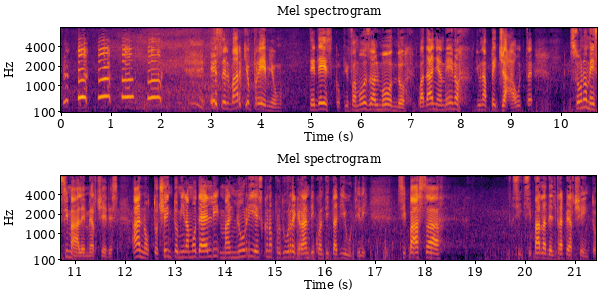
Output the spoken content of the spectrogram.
e se il marchio premium tedesco più famoso al mondo guadagna meno di una Peugeot, sono messi male in Mercedes. Hanno 800.000 modelli ma non riescono a produrre grandi quantità di utili. Si passa, si, si parla del 3%,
